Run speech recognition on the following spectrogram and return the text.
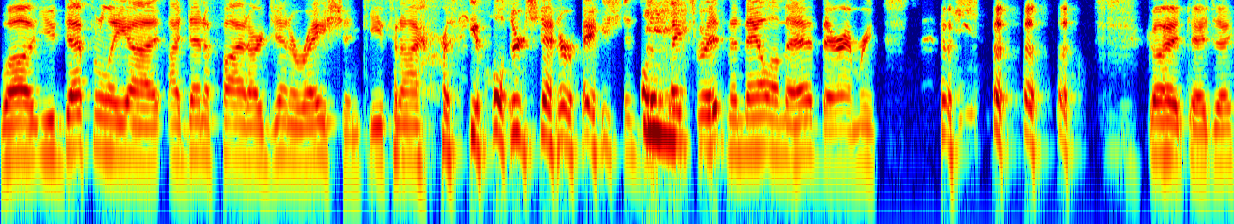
Well, you definitely uh, identified our generation. Keith and I are the older generation. So thanks for hitting the nail on the head there, Emery. Go ahead, KJ.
